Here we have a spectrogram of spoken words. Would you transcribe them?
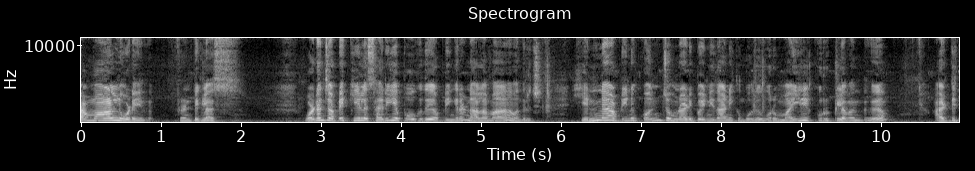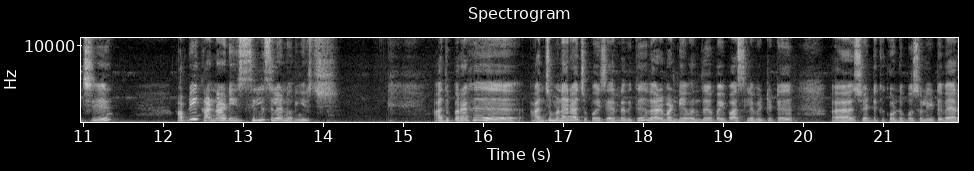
டமால்னு உடையுது ஃப்ரண்ட்டு கிளாஸ் உடஞ்சி அப்படியே கீழே சரிய போகுது அப்படிங்கிற நிலமை வந்துருச்சு. என்ன அப்படின்னு கொஞ்சம் முன்னாடி போய் நிதானிக்கும் போது ஒரு மயில் குறுக்கில் வந்து அடித்து அப்படியே கண்ணாடி சில்லு சில்லுன்னு ஒருங்கிருச்சு. அது பிறகு அஞ்சு மணி நேரம் ஆச்சு போய் சேர்றதுக்கு. வண்டியை வந்து பைபாஸில் விட்டுட்டு ஷெட்டுக்கு கொண்டு போக சொல்லிட்டு வேற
